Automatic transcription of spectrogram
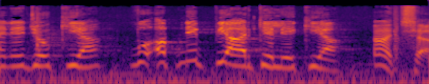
मैंने जो किया वो अपने प्यार के लिए किया अच्छा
